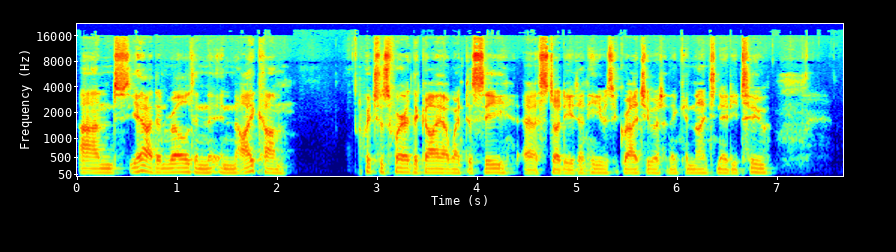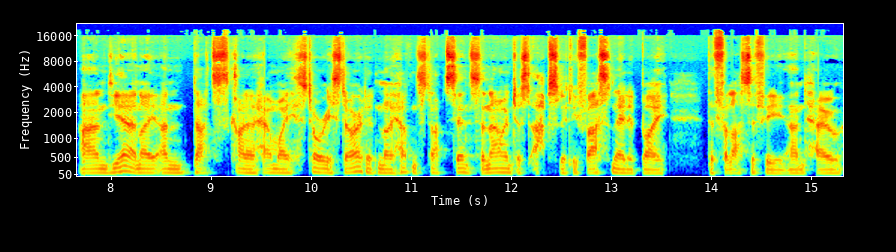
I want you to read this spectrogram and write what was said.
and yeah, I'd enrolled in in ICOM, which is where the guy I went to see uh, studied, and he was a graduate, I think, in 1982. And yeah, and I and that's kind of how my story started, and I haven't stopped since. And now I'm just absolutely fascinated by the philosophy and how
